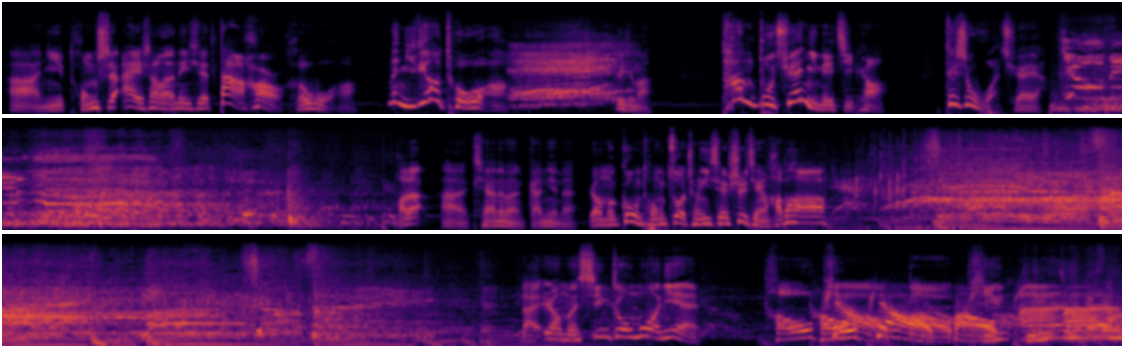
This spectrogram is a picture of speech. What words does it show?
啊，你同时爱上了那些大号和我，那你一定要投我，为什么？他们不缺你那几票。但是我缺呀！救命啊！好的啊，亲爱的们，赶紧的，让我们共同做成一些事情，好不好？来，让我们心中默念：投票保平安，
